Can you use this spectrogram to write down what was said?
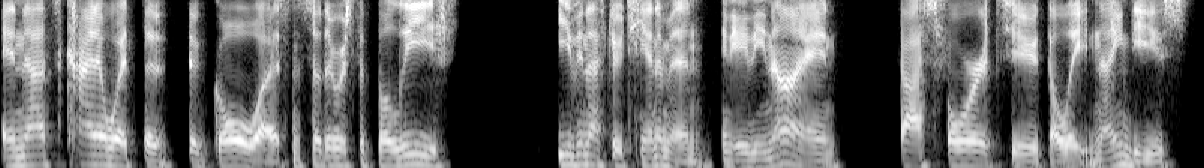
And that's kind of what the the goal was. And so there was the belief, even after Tiananmen in '89. Fast forward to the late '90s,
